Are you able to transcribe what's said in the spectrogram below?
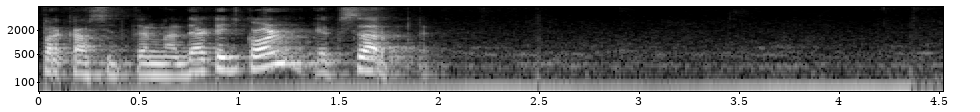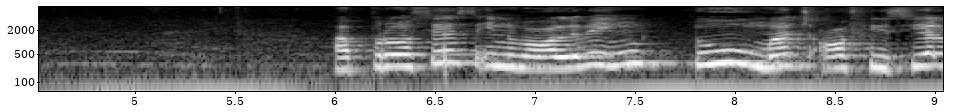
प्रकाशित करना. That is called excerpt a process involving too much official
